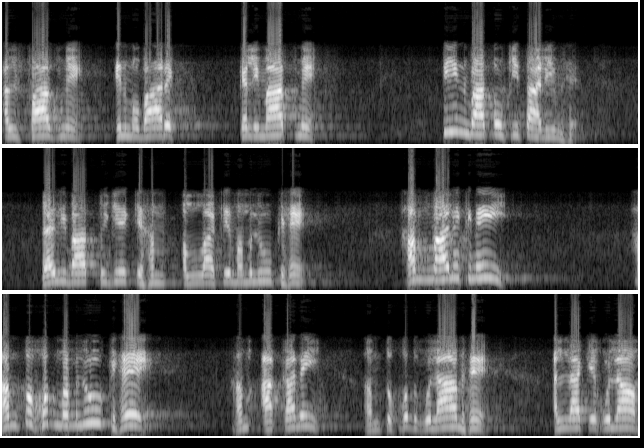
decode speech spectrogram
الفاظ میں، ان مبارک کلمات میں تین باتوں کی تعلیم ہے۔ پہلی بات تو یہ کہ ہم اللہ کے مملوک ہیں۔ ہم مالک نہیں۔ ہم تو خود مملوک ہیں۔ ہم آقا نہیں۔ ہم تو خود غلام ہیں۔ اللہ کے غلام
